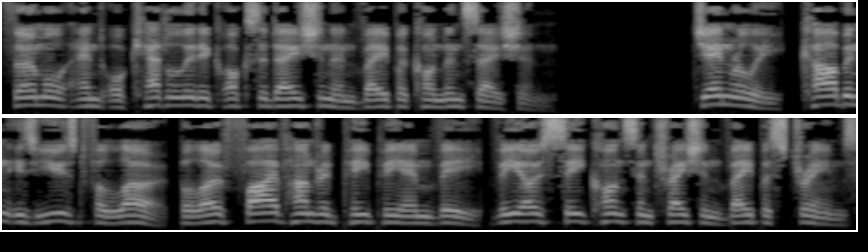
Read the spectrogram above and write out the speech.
thermal and or catalytic oxidation and vapor condensation. Generally, carbon is used for low below 500 ppmv VOC concentration vapor streams.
